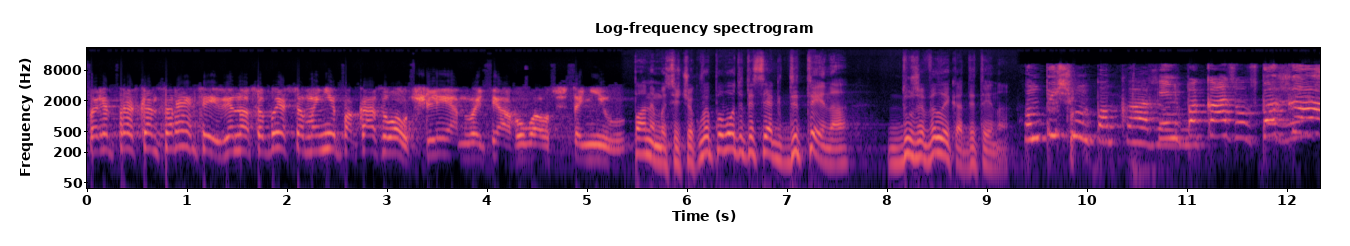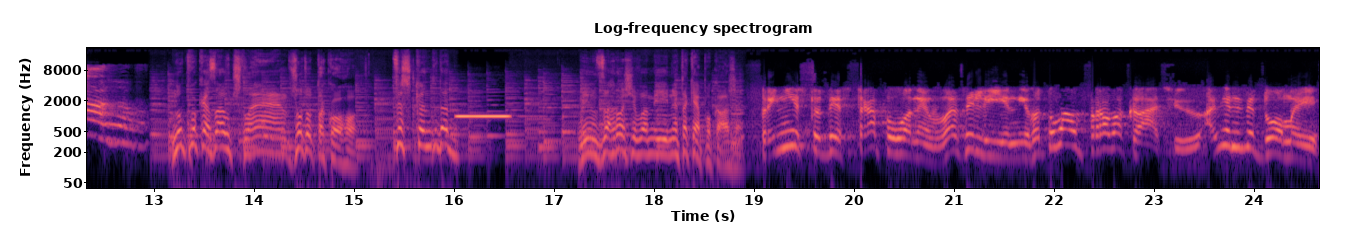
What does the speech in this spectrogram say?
Перед прес-конференцією він особисто мені показував член, витягував з штанів. Пане Мосійчук, ви поводитеся як дитина, дуже велика дитина. Он письмо показывал. Я не показывал, показывал. Ну, показав член, що тут такого? Це ж кандидат. Він за гроші вам і не таке покаже. Приніс туди страпони, вазелін і готував провокацію. А він відомий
